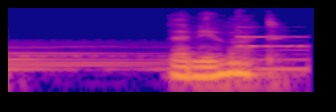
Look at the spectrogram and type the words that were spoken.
धन्यवाद।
